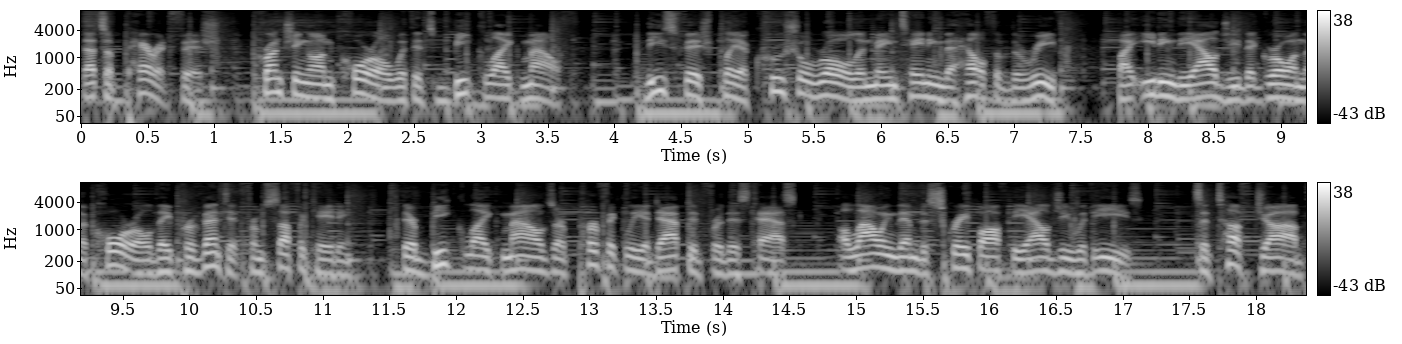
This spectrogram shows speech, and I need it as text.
That's a parrotfish, crunching on coral with its beak-like mouth. These fish play a crucial role in maintaining the health of the reef. By eating the algae that grow on the coral they prevent it from suffocating. Their beak-like mouths are perfectly adapted for this task, allowing them to scrape off the algae with ease. It's a tough job,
